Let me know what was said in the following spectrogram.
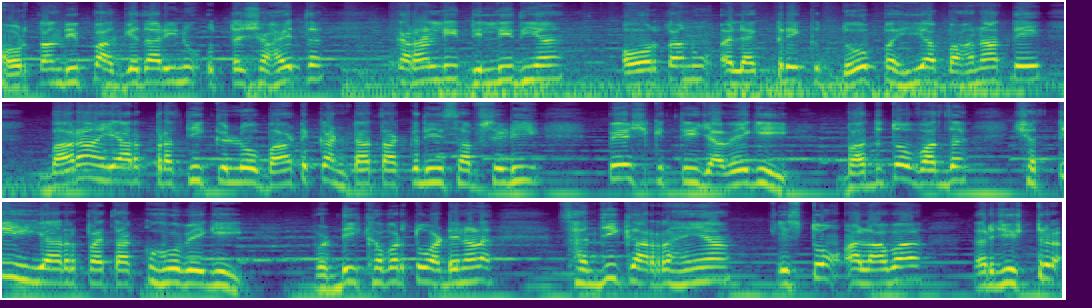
ਔਰਤਾਂ ਦੀ ਭਾਗੀਦਾਰੀ ਨੂੰ ਉਤਸ਼ਾਹਿਤ ਕਰਨ ਲਈ ਦਿੱਲੀ ਦੀਆਂ ਔਰਤਾਂ ਨੂੰ ਇਲੈਕਟ੍ਰਿਕ ਦੋ ਪਹੀਆ ਵਾਹਨਾਂ ਤੇ 12000 ਪ੍ਰਤੀ ਕਿਲੋਵਾਟ ਘੰਟਾ ਤੱਕ ਦੀ ਸਬਸਿਡੀ ਪੇਸ਼ ਕੀਤੀ ਜਾਵੇਗੀ। ਵੱਧ ਤੋਂ ਵੱਧ 36000 ਰੁਪਏ ਤੱਕ ਹੋਵੇਗੀ। ਵੱਡੀ ਖਬਰ ਤੁਹਾਡੇ ਨਾਲ ਸਾਂਝੀ ਕਰ ਰਹੇ ਹਾਂ। ਇਸ ਤੋਂ ਇਲਾਵਾ ਰਜਿਸਟਰ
